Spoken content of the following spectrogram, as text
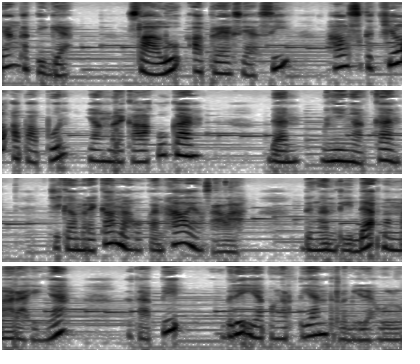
Yang ketiga, selalu apresiasi hal sekecil apa pun yang mereka lakukan dan mengingatkan jika mereka melakukan hal yang salah dengan tidak memarahinya, tetapi beri ia pengertian terlebih dahulu.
